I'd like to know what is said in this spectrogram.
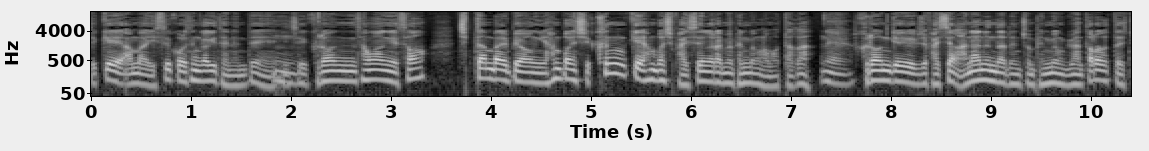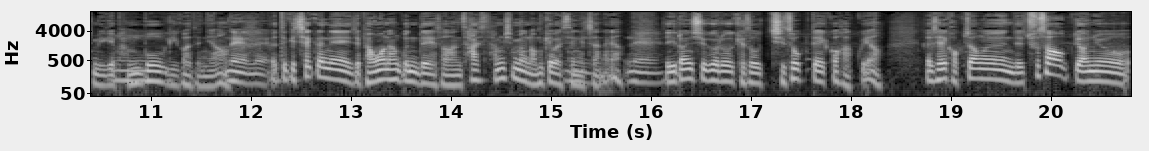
이제 꽤 아마 있을 거로 생각이 되는데 음. 이제 그런 상황에서 집단 발병이 한 번씩 큰 게 한 번씩 발생을 하면 100명 넘었다가 네. 그런 게 이제 발생 안 하는 날은 좀 100명 미만 떨어졌다 했지만 이게 음. 반복이거든요. 음. 네, 네. 특히 최근에 이제 병원 한 군데에서 한 40, 30명 넘게 발생했잖아요. 음. 네. 이런 식으로 계속 지속될 것 같고요. 그러니까 제 걱정은 이제 추석 연휴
